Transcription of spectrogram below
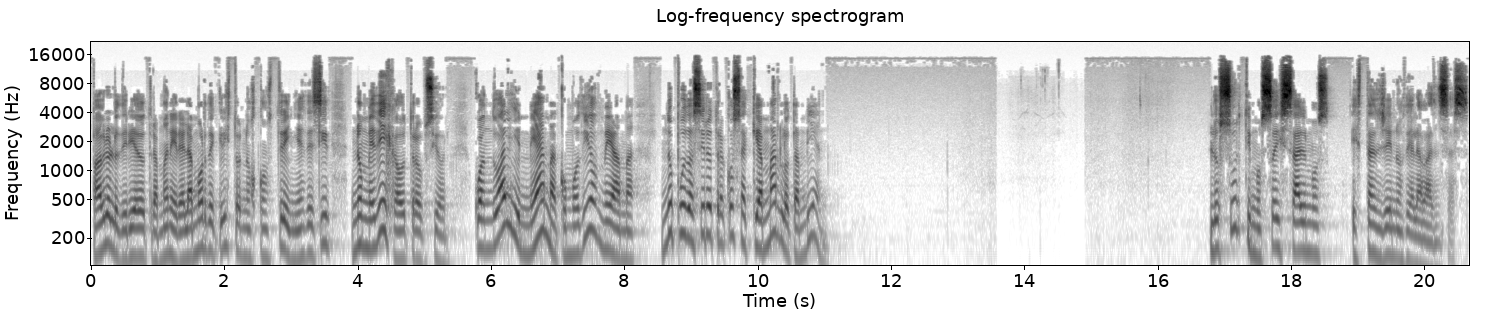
Pablo lo diría de otra manera, el amor de Cristo nos constriñe, es decir, no me deja otra opción. Cuando alguien me ama como Dios me ama, no puedo hacer otra cosa que amarlo también. Los últimos seis salmos están llenos de alabanzas.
